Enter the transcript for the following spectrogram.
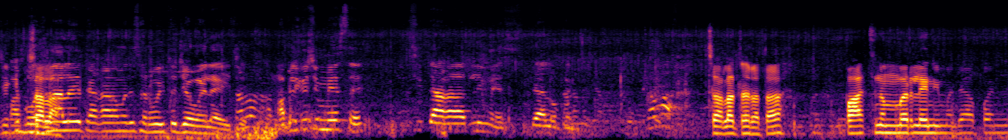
जे की चला. भोजनालय त्या काळामध्ये सर्व इथं जेवायला यायचे. आपली कशी मेस आहे? त्या काळातली मेस त्या लोकांची. चला तर आता पाच नंबर लेणीमध्ये आपण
